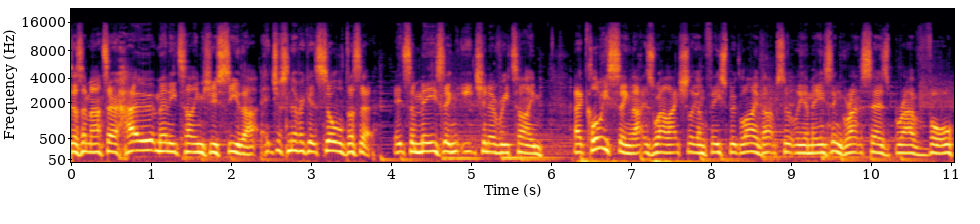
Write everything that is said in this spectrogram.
Doesn't matter how many times you see that, it just never gets old, does it? It's amazing each and every time. Uh, Chloe's that as well, actually, on Facebook Live. Absolutely amazing. Grant says, bravo.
